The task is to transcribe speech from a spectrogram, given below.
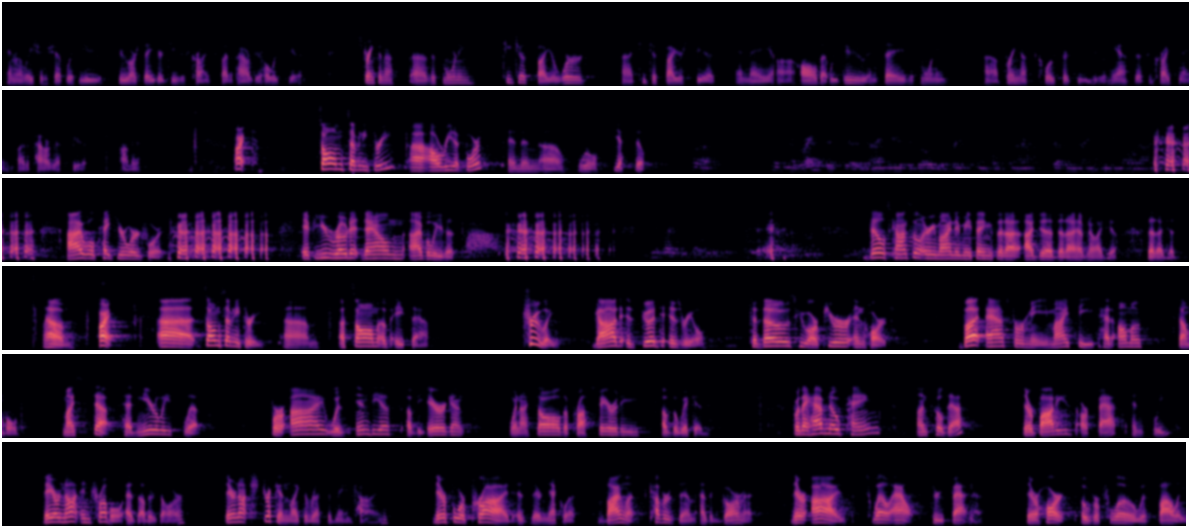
and relationship with you through our Savior, Jesus Christ, by the power of your Holy Spirit. Strengthen us uh, this morning. Teach us by your word. Uh, teach us by your Spirit. And may uh, all that we do and say this morning uh, bring us closer to you. And we ask this in Christ's name by the power of that Spirit. Amen. All right. Psalm 73. Uh, I'll read it for us, and then uh, we'll. Yes, Bill. Am I right that nine years ago you preached on this Psalm 71909? I will take your word for it. if you wrote it down, I believe it. Bill's constantly reminding me things that I, I did that I have no idea that I did. Um, all right. Uh, psalm 73, um, a psalm of Asaph. Truly, God is good to Israel, to those who are pure in heart. But as for me, my feet had almost stumbled, my steps had nearly slipped. For I was envious of the arrogant when I saw the prosperity of the wicked. For they have no pangs until death, their bodies are fat and sleek. They are not in trouble as others are, they are not stricken like the rest of mankind. Therefore, pride is their necklace, violence covers them as a garment. Their eyes swell out through fatness, their hearts overflow with follies.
